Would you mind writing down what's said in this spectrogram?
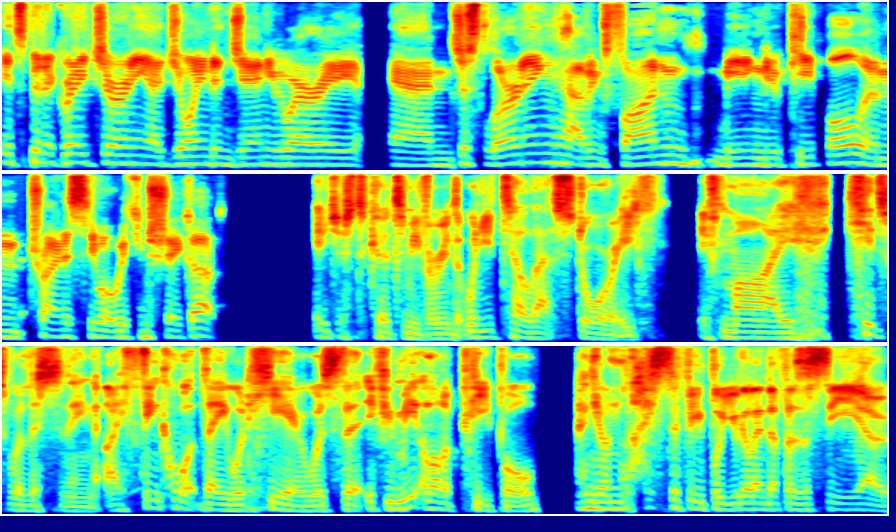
It's been a great journey. I joined in January and just learning, having fun, meeting new people, and trying to see what we can shake up. It just occurred to me, Varun, that when you tell that story, if my kids were listening, I think what they would hear was that if you meet a lot of people and you're nice to people, you'll end up as a CEO.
